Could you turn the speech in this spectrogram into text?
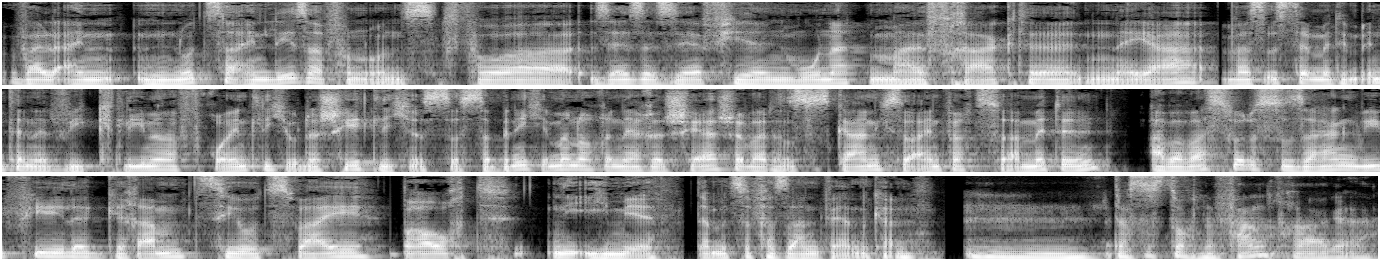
weil ein Nutzer, ein Leser von uns vor sehr, sehr, sehr vielen Monaten mal fragte, naja, was ist denn mit dem Internet, wie klimafreundlich oder schädlich ist das? Da bin ich immer noch in der Recherche, weil das ist gar nicht so einfach zu ermitteln. Aber was würdest du sagen, wie viele Gramm CO2 braucht eine E-Mail, damit sie versandt werden kann? Mm, das ist doch eine Fangfrage.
